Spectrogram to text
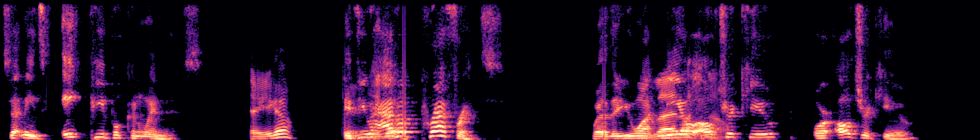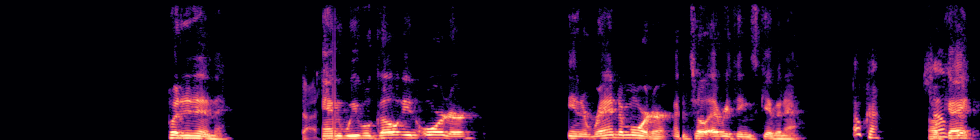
So that means eight people can win this. There you go. If you you have go. a preference, whether you want Let Neo us know. Ultra Q or Ultra Q, put it in there. Gotcha. And we will go in order, in a random order, until everything's given out. Okay. Sounds okay. good.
